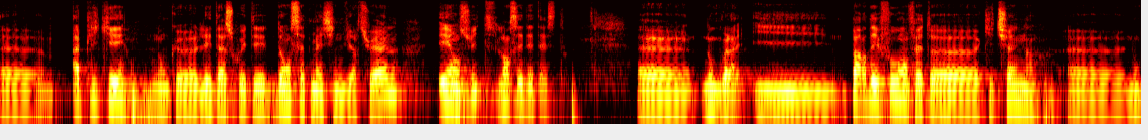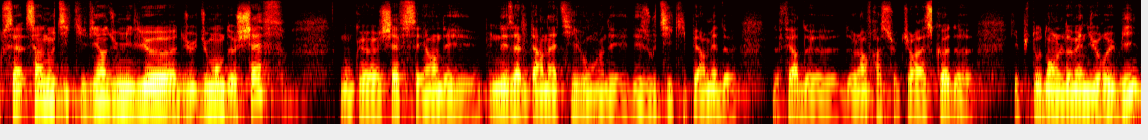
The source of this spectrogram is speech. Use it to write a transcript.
euh, appliquer euh, l'état souhaité dans cette machine virtuelle et ensuite lancer des tests. Donc voilà, par défaut en fait, Kitchen, donc c'est un outil qui vient du milieu du, monde de Chef. Donc Chef, c'est une des alternatives ou un des, outils qui permet de, faire de, l'infrastructure as code, qui est plutôt dans le domaine du Ruby.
